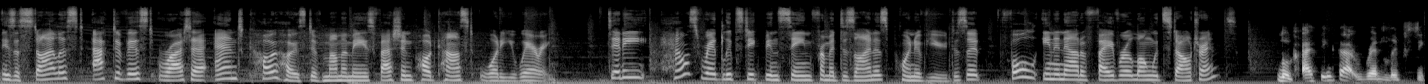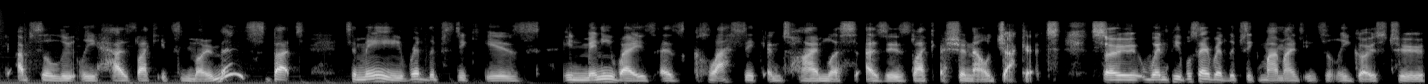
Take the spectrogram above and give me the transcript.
is a stylist, activist, writer, and co host of Mamamia's fashion podcast, What Are You Wearing? Deni, how's red lipstick been seen from a designer's point of view? Does it fall in and out of favour along with style trends? Look, I think that red lipstick absolutely has like its moments, but to me, red lipstick is in many ways as classic and timeless as is like a Chanel jacket. So when people say red lipstick, my mind instantly goes to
